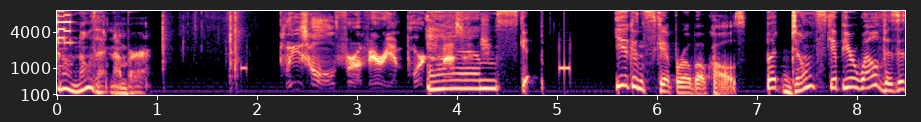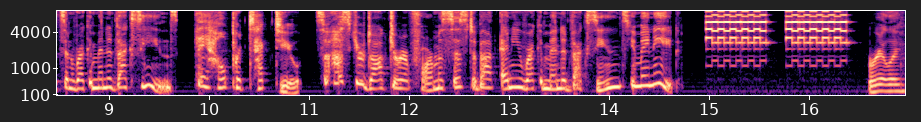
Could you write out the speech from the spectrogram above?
I don't know that number. Please hold for a very important message. And skip. You can skip robocalls, but don't skip your well visits and recommended vaccines. They help protect you. So ask your doctor or pharmacist about any recommended vaccines you may need. Really?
